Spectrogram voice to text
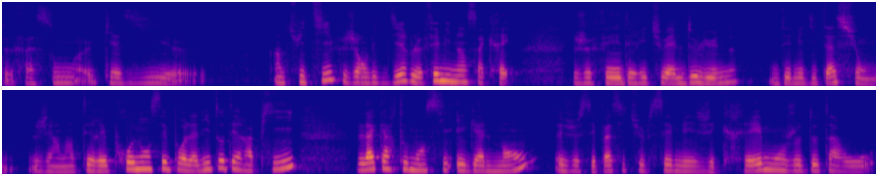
de façon euh, quasi euh, intuitive, j'ai envie de dire, le féminin sacré. Je fais des rituels de lune, des méditations, j'ai un intérêt prononcé pour la lithothérapie, la cartomancie également, je ne sais pas si tu le sais, mais j'ai créé mon jeu de tarot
